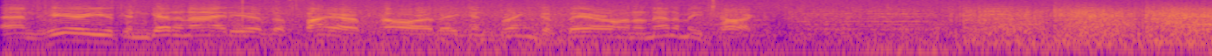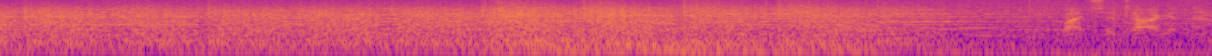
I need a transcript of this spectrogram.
And here you can get an idea of the firepower they can bring to bear on an enemy target. Watch the target now.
